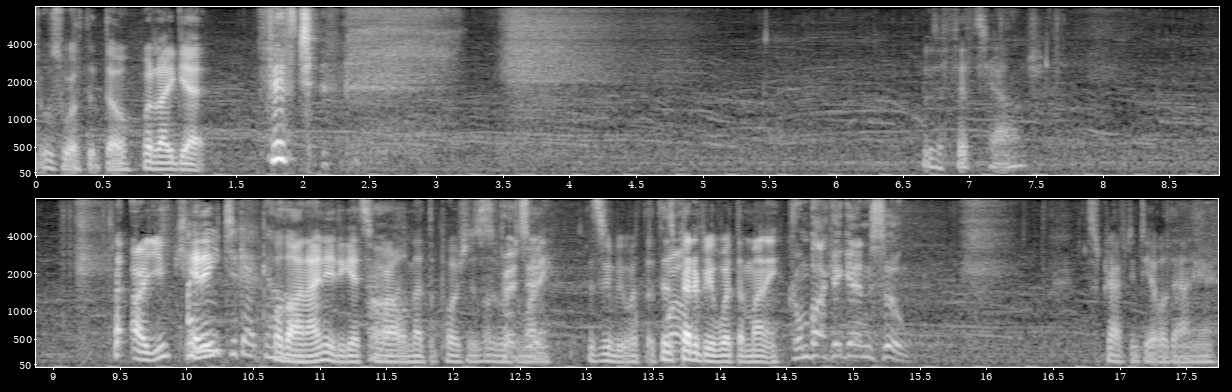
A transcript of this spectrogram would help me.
It was worth it though. What did I get? Fifth. ch- There's a fifth challenge. Are you kidding? need to get Hold on, I need to get some more Ah, elemental potions. This is worth the money. This is gonna be worth. The, this Well, better be worth the money. Come back again soon. This crafting table down here.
